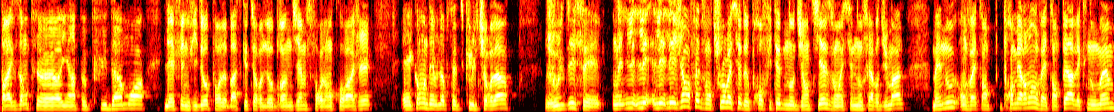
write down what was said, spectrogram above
Par exemple, euh, il y a un peu plus d'un mois, il a fait une vidéo pour le basketteur LeBron James pour l'encourager. Et quand on développe cette culture-là, je vous le dis, c'est les, les, les, gens en fait vont toujours essayer de profiter de notre gentillesse, vont essayer de nous faire du mal, mais nous, on va être en, premièrement, on va être en paix avec nous-mêmes,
